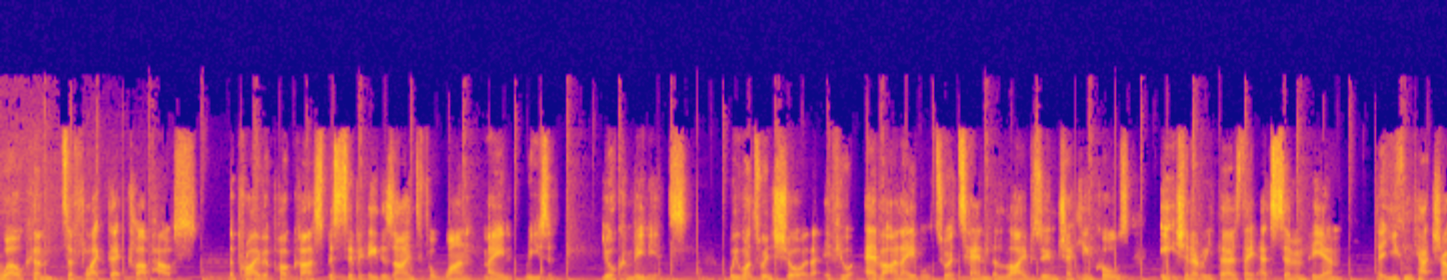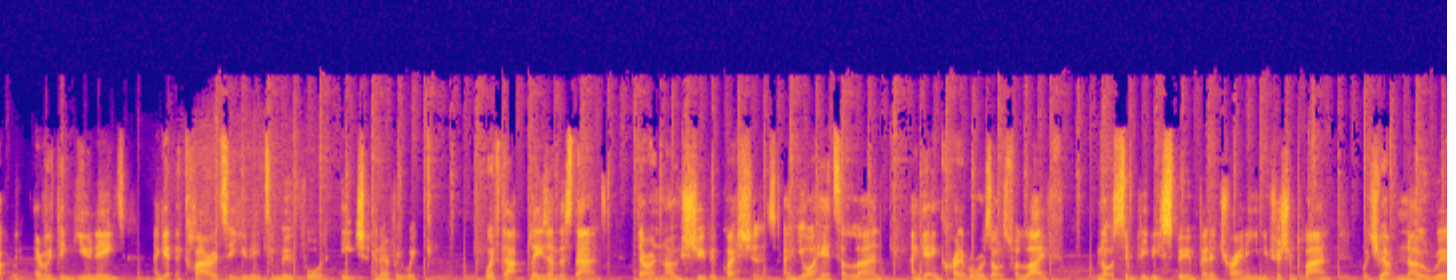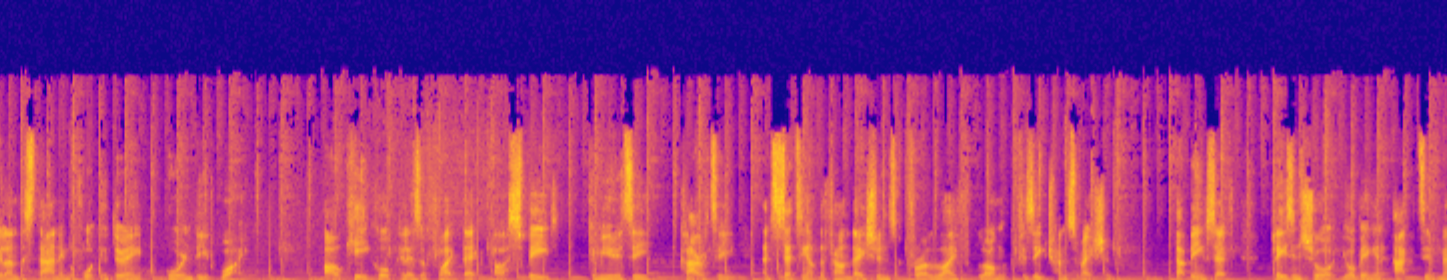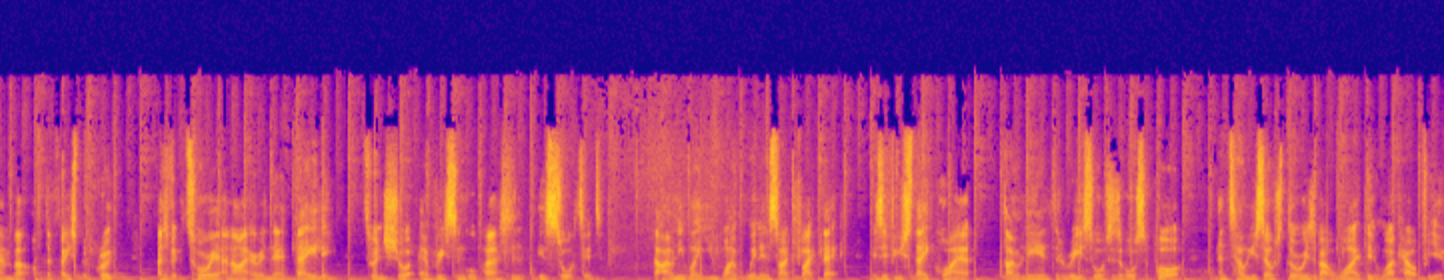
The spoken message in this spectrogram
Welcome to Flight Deck Clubhouse, the private podcast specifically designed for one main reason your convenience. We want to ensure that if you're ever unable to attend the live Zoom check in calls each and every Thursday at 7 p.m., that you can catch up with everything you need and get the clarity you need to move forward each and every week. With that, please understand there are no stupid questions, and you're here to learn and get incredible results for life, not simply be spoon fed a training and nutrition plan, which you have no real understanding of what you're doing or indeed why. Our key core pillars of Flight Deck are speed, community, clarity, and setting up the foundations for a lifelong physique transformation. That being said, please ensure you're being an active member of the Facebook group, as Victoria and I are in there daily to ensure every single person is sorted. The only way you won't win inside Flight Deck is if you stay quiet, don't lean into the resources or support, and tell yourself stories about why it didn't work out for you.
